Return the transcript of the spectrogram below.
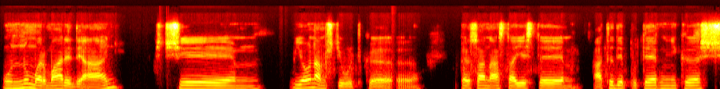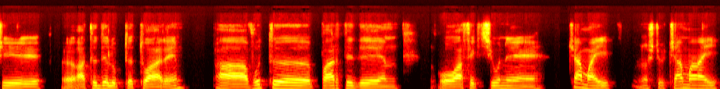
un număr mare de ani și eu n-am știut că persoana asta este atât de puternică și uh, atât de luptătoare. A avut uh, parte de o afecțiune cea mai, nu știu, cea mai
